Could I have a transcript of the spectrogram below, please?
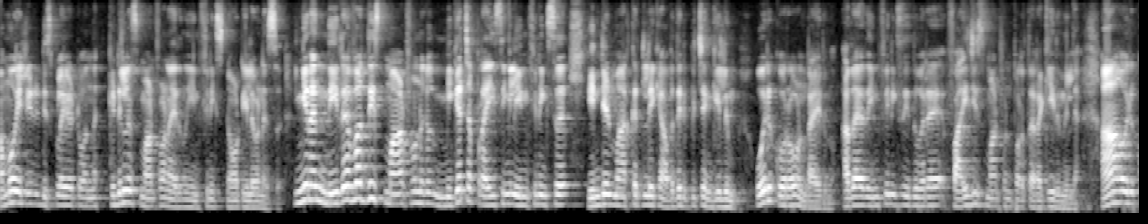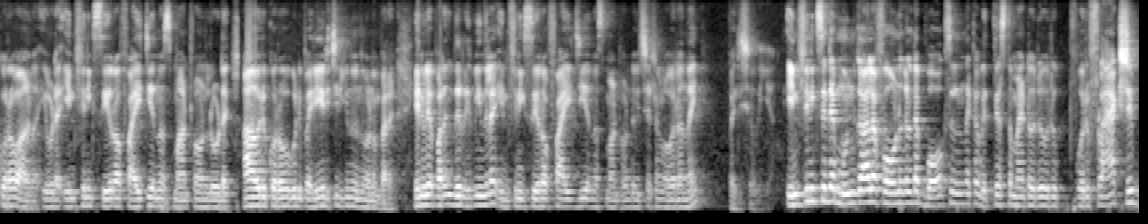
അമോ എൽ ഇ ഡി ഡിസ്പ്ലേ ആയിട്ട് വന്ന കിടിലൻ സ്മാർട്ട് ഫോൺ ആയിരുന്നു ഇൻഫിനിക്സ് നോട്ട് ഇലവൻ എസ് ഇങ്ങനെ നിരവധി സ്മാർട്ട് ഫോണുകൾ മികച്ച പ്രൈസിങ്ങിൽ ഇൻഫിനിക്സ് ഇന്ത്യൻ മാർക്കറ്റിലേക്ക് അവതരിപ്പിച്ചെങ്കിലും ഒരു കുറവുണ്ടായിരുന്നു. അതായത് ഇൻഫിനിക്സ് ഇതുവരെ ഫൈവ് ജി സ്മാർട്ട് ഫോൺ പുറത്തിറക്കിയിരുന്നില്ല. ആ ഒരു കുറവാണ് ഇവിടെ ഇൻഫിനിക്സ് സീറോ ഫൈവ് ജി എന്ന സ്മാർട്ട് ഫോണിലൂടെ ആ ഒരു കുറവ് കൂടി പരിഹരിച്ചിരിക്കുന്നു എന്ന് വേണം പറയാൻ. എനിവേ പറഞ്ഞ് ദീർഘിപ്പിക്കുന്നില്ല ഇൻഫിനിക്സ് സീറോ ഫൈവ് ജി എന്ന സ്മാർട്ട് ഫോണിന്റെ വിശേഷങ്ങൾ ഓരോന്നായി. പരിശോധിക്കാം. ഇൻഫിനിക്സിന്റെ മുൻകാല ഫോണുകളുടെ ബോക്സിൽ നിന്നൊക്കെ വ്യത്യസ്തമായിട്ട് ഒരു ഒരു ഒരു ഫ്ലാഗ്ഷിപ്പ്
